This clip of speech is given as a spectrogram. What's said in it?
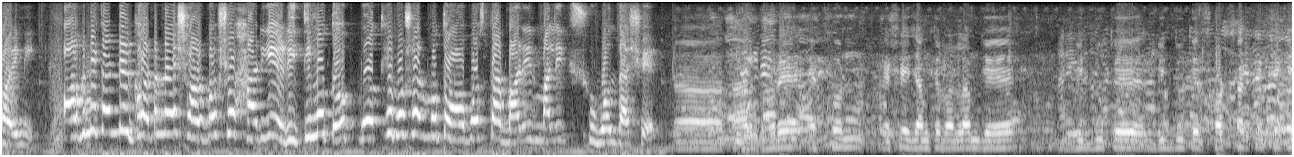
হয়নি। অগ্নিকাণ্ডের ঘটনায় সর্বস্ব হারিয়ে রীতিমতো পথে বসার মতো অবস্থা বাড়ির মালিক সুবল দাসের। তার ঘরে এখন এসে জানতে পারলাম যে বিদ্যুতে, বিদ্যুতের শর্ট সার্কিট থেকে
